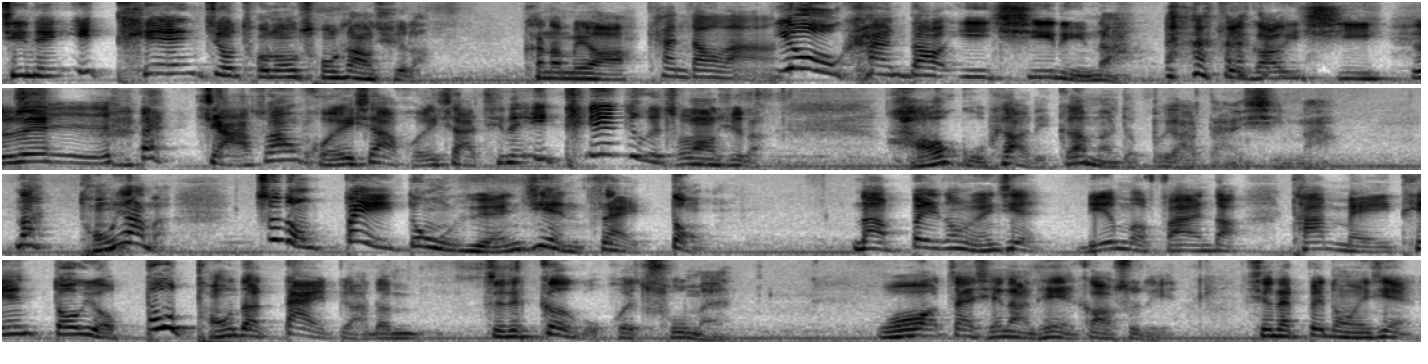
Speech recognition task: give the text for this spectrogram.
今天一天就通通冲上去了，看到没有啊？看到了，又看到一七零了，最高一七，对不对？是。哎，假装回一下，回一下，今天一天就给冲上去了。好股票，你根本就不要担心嘛。那同样的。这种被动元件在动，那被动元件你有没有发现到，它每天都有不同的代表的这些个股会出门？我在前两天也告诉你，现在被动元件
